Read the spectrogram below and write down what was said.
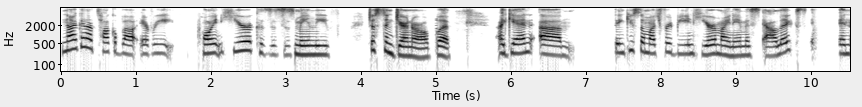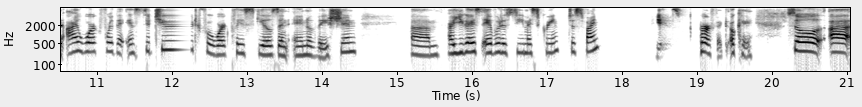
not gonna talk about every point here because this is mainly just in general, but again, um, thank you so much for being here. My name is Alex and I work for the Institute for Workplace Skills and Innovation. Um, are you guys able to see my screen just fine? Yes. Perfect. Okay. So uh,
